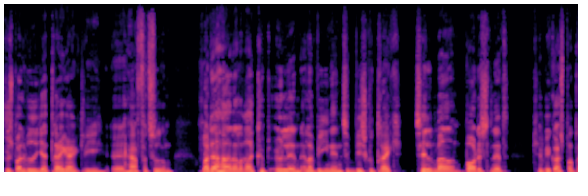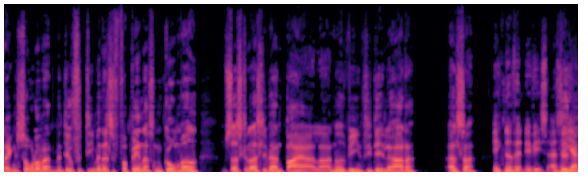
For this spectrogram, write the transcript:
du skal bare vide, jeg drikker ikke lige øh, her for tiden. Og der havde han allerede købt øl ind, eller vin ind, til vi skulle drikke til maden. Hvor det sådan lidt, kan vi ikke også bare drikke en sodavand? Men det er jo fordi, man altså forbinder sådan en god mad. Så skal der også lige være en bajer eller noget vin, fordi det er lørdag. Altså, Ikke nødvendigvis. Altså, Det- jeg,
